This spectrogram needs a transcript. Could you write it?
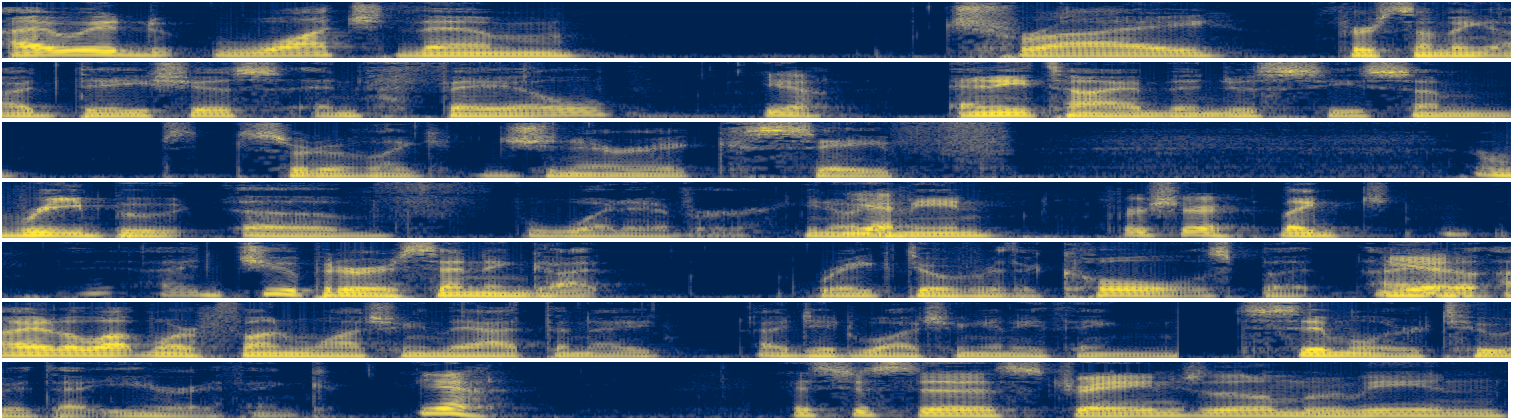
I would watch them try for something audacious and fail Yeah, anytime than just see some sort of like generic, safe reboot of whatever. You know what I mean? for sure. Like uh, Jupiter Ascending got raked over the coals, but I, had a, I had a lot more fun watching that than I, I did watching anything similar to it that year, I think. Yeah, it's just a strange little movie, and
